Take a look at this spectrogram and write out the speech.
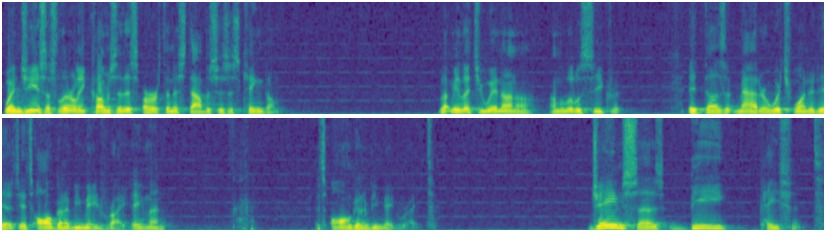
when Jesus literally comes to this earth and establishes his kingdom? Let me let you in on a, on a little secret. It doesn't matter which one it is, it's all going to be made right. Amen? It's all going to be made right. James says, Be patient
